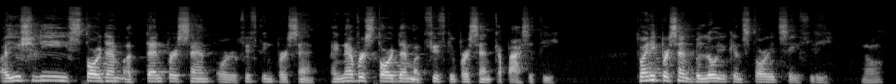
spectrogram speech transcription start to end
I usually store them at 10% or 15%. I never store them at 50% capacity. 20% below, you can store it safely. No,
